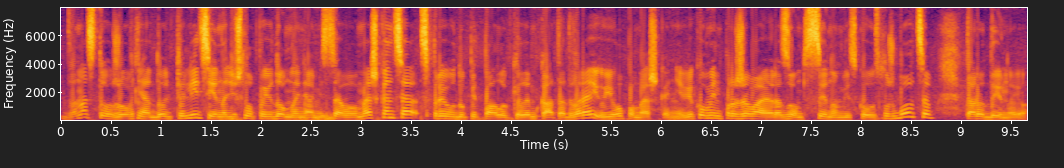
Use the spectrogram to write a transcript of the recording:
12 жовтня до поліції надійшло повідомлення місцевого мешканця з приводу підпалу килимка та дверей у його помешканні, в якому він проживає разом з сином військовослужбовцем та родиною.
